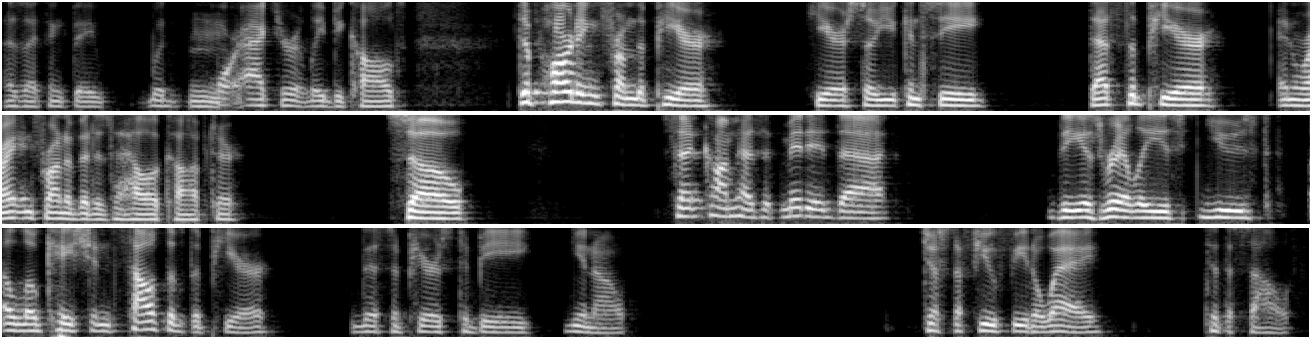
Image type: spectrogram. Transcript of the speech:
as I think they would Mm. more accurately be called, departing from the pier here. So you can see that's the pier, and right in front of it is a helicopter. So CENTCOM has admitted that the Israelis used a location south of the pier. This appears to be, you know, just a few feet away to the south.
